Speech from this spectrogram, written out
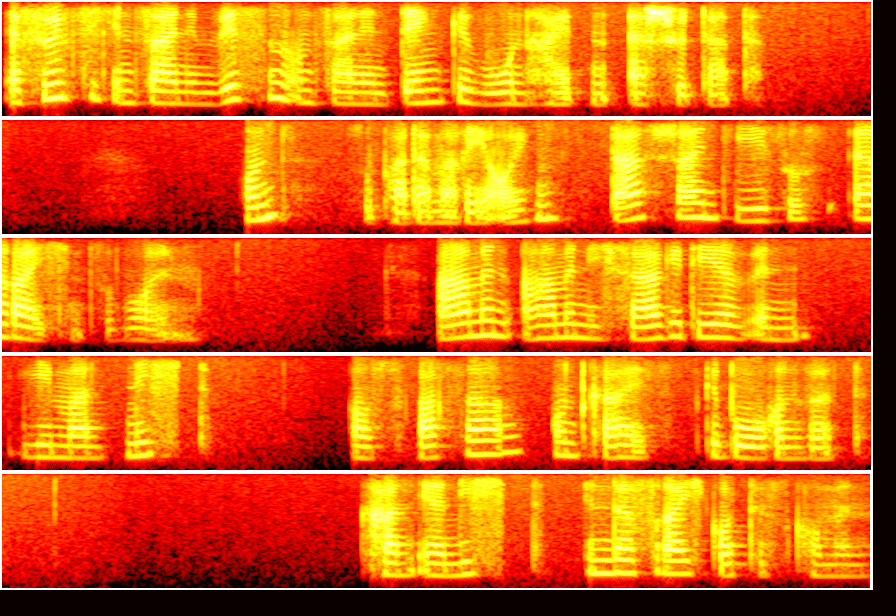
Er fühlt sich in seinem Wissen und seinen Denkgewohnheiten erschüttert. Und, so Pater Maria Eugen, das scheint Jesus erreichen zu wollen. Amen, Amen, ich sage dir, wenn jemand nicht aus Wasser und Geist geboren wird, kann er nicht in das Reich Gottes kommen.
